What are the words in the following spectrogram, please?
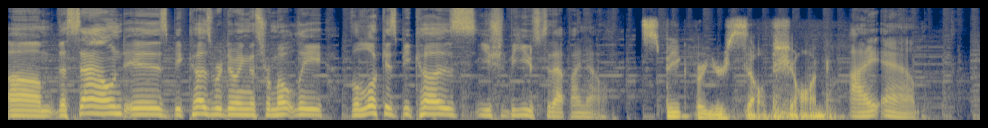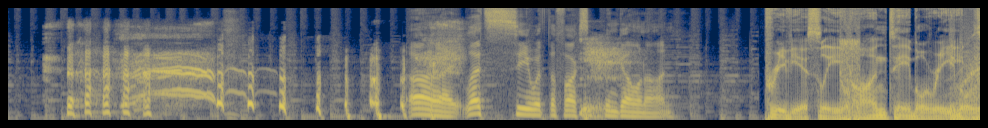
um, the sound is because we're doing this remotely. The look is because you should be used to that by now. Speak for yourself, Sean. I am. All right, let's see what the fuck's been going on. Previously on Table Reads.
